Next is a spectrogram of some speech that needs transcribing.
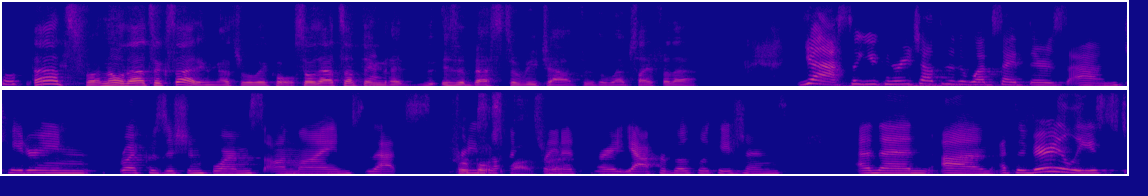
That's fun. No, that's exciting. That's really cool. So that's something that is it best to reach out through the website for that? Yeah, so you can reach out through the website. There's um, catering requisition forms online, so that's For pretty both spots, right? Yeah, for both locations. And then um, at the very least,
